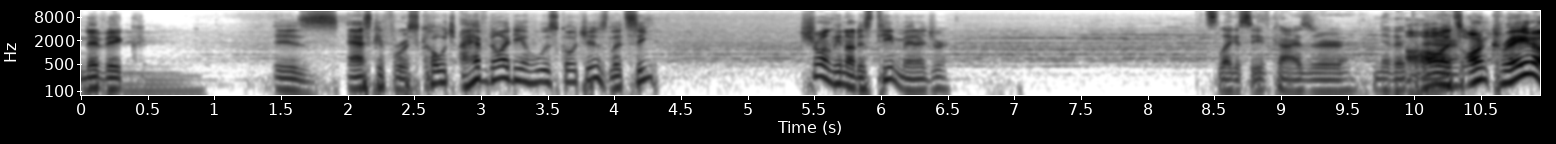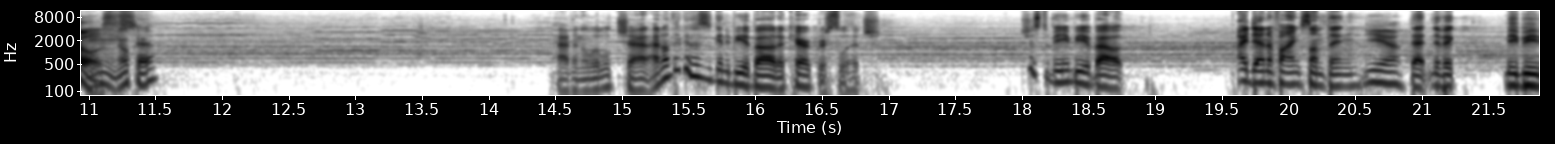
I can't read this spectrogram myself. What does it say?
Nivik is asking for his coach. I have no idea who his coach is. Let's see. Surely not his team manager. It's Legacy of Kaiser, Nivik. Oh, there. it's on Kratos. Mm, okay. Having a little chat. I don't think this is going to be about a character switch. Just to maybe about identifying something Yeah. that Nivik maybe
